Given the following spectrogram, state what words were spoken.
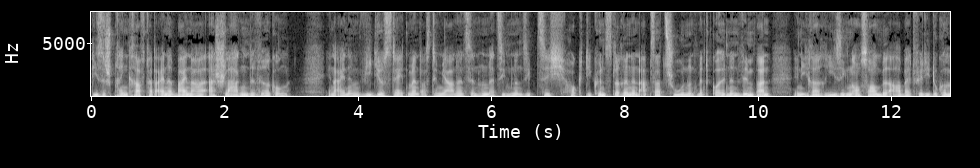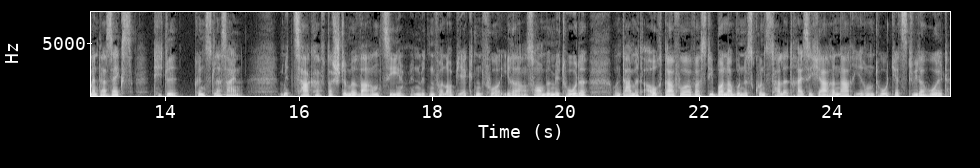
Diese Sprengkraft hat eine beinahe erschlagende Wirkung. In einem Videostatement aus dem Jahr 1977 hockt die Künstlerin in Absatzschuhen und mit goldenen Wimpern in ihrer riesigen Ensemblearbeit für die Documenta 6, Titel Künstler sein. Mit zaghafter Stimme warnt sie inmitten von Objekten vor ihrer Ensemblemethode und damit auch davor, was die Bonner Bundeskunsthalle 30 Jahre nach ihrem Tod jetzt wiederholt.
